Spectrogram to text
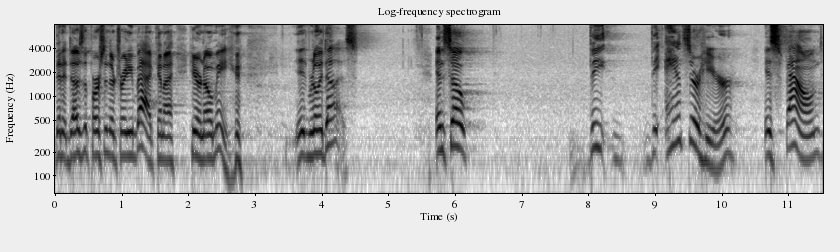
than it does the person they're treating bad. Can I hear no me? it really does. And so the, the answer here is found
